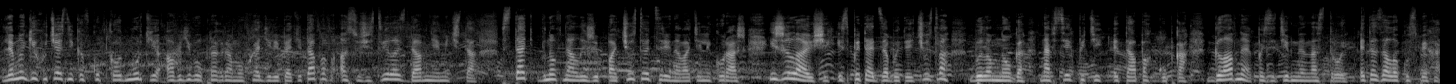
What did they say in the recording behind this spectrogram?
Для многих участников Кубка Удмуртии, а в его программу входили пять этапов, осуществилась давняя мечта – встать вновь на лыжи, почувствовать соревновательный кураж. И желающих испытать забытые чувства было много на всех пяти этапах Кубка. Главное – позитивный настрой. Это залог успеха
